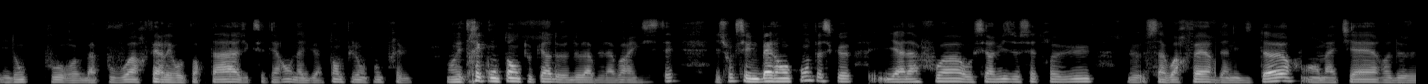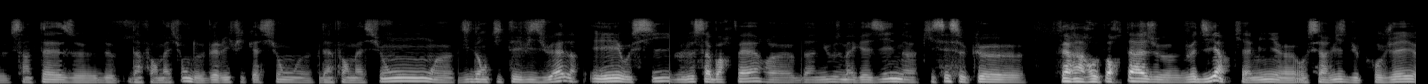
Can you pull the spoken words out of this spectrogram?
et donc pour bah, pouvoir faire les reportages, etc. On a dû attendre plus longtemps que prévu. On est très content en tout cas de, de l'avoir existé. Et je trouve que c'est une belle rencontre parce que il y a à la fois au service de cette revue le savoir-faire d'un éditeur en matière de synthèse d'informations, de, vérification euh, d'informations, euh, d'identité visuelle, et aussi le savoir-faire euh, d'un news magazine qui sait ce que faire un reportage veut dire, qui a mis au service du projet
